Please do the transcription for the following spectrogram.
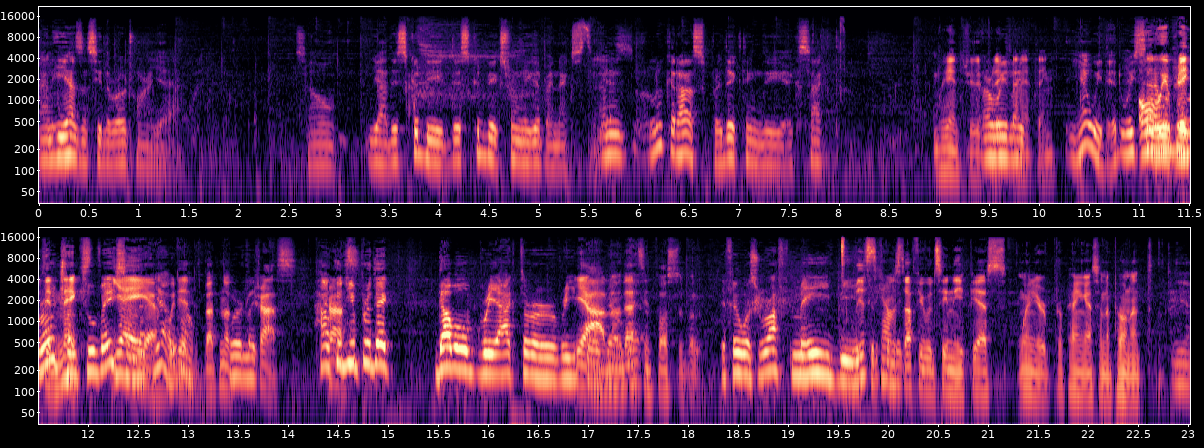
and he hasn't seen the roach warren yet. Yeah. So yeah, this could be this could be extremely good by next. And look at us predicting the exact. We didn't really Are predict like- anything. Yeah, we did. We oh, said Oh, it we would be predicted on next. two. Yeah, and yeah, then- we did, but not like, Kras. How could you predict double reactor or? Yeah, no, that's impossible. If it was rough, maybe. This is the kind of stuff you would see in EPS when you're preparing as an opponent. Yeah.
